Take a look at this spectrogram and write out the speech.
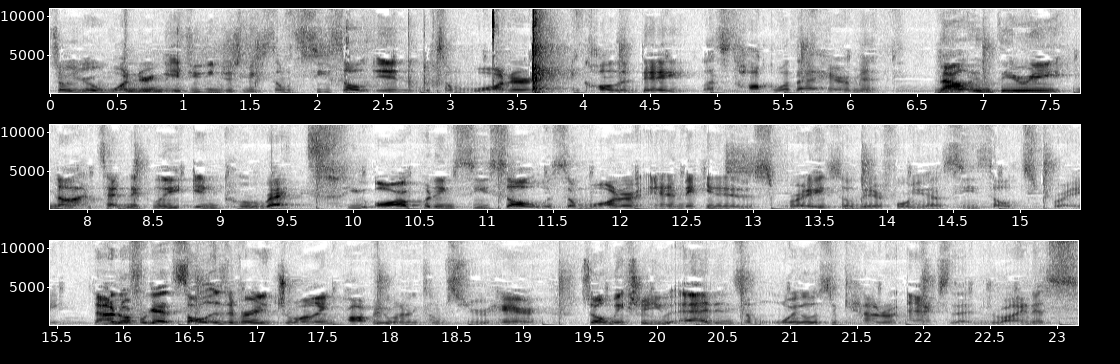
So you're wondering if you can just mix some sea salt in with some water and call it a day. Let's talk about that hair myth. Now, in theory, not technically incorrect. You are putting sea salt with some water and making it a spray, so therefore you have sea salt spray. Now, don't forget, salt is a very drying property when it comes to your hair, so make sure you add in some oils to counteract that dryness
